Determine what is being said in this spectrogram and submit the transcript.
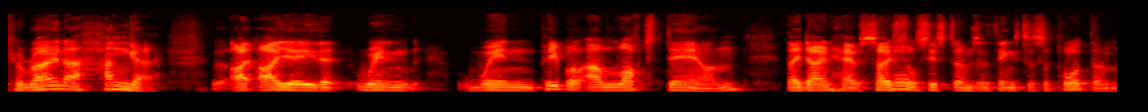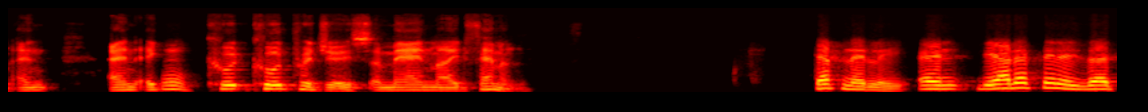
corona hunger, i.e., that when when people are locked down, they don't have social mm. systems and things to support them, and and it mm. could could produce a man-made famine. Definitely, and the other thing is that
